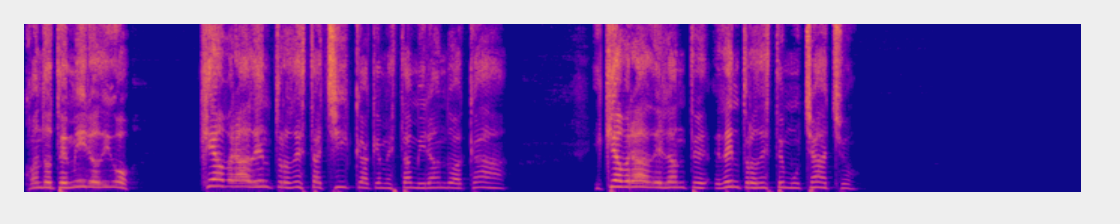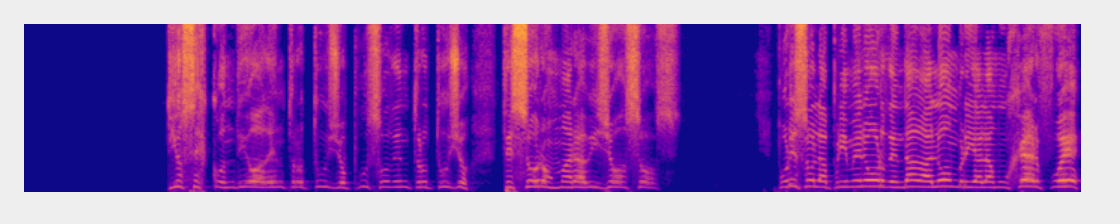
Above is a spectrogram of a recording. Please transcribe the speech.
Cuando te miro digo, ¿qué habrá dentro de esta chica que me está mirando acá? ¿Y qué habrá dentro de este muchacho? Dios escondió adentro tuyo, puso dentro tuyo tesoros maravillosos. Por eso la primera orden dada al hombre y a la mujer fue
